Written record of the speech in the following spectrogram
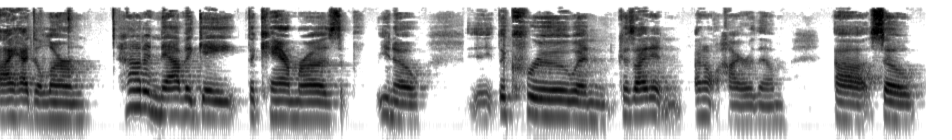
I had to learn how to navigate the cameras, you know, the crew, and because I didn't, I don't hire them, uh, so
